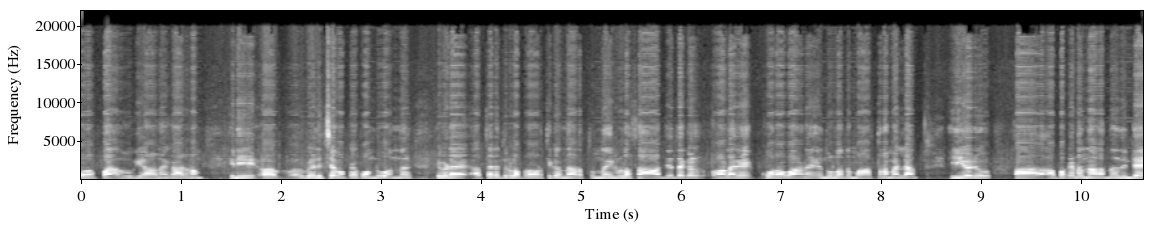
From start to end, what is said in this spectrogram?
ഉറപ്പാവുകയാണ്. കാരണം ഇനി വെളിച്ചമൊക്കെ കൊണ്ടുവന്ന് ഇവിടെ അത്തരത്തിലുള്ള പ്രവർത്തികൾ നടത്തുന്നതിനുള്ള സാധ്യതകൾ വളരെ കുറവാണ് എന്നുള്ളത് മാത്രമല്ല ഈ ഒരു അപകടം നടന്നതിന്റെ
